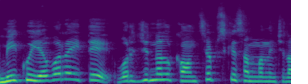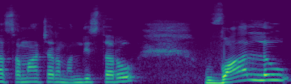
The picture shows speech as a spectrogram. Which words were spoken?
మీకు ఎవరైతే ఒరిజినల్ కాన్సెప్ట్స్కి సంబంధించిన సమాచారం అందిస్తారో వాళ్ళు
